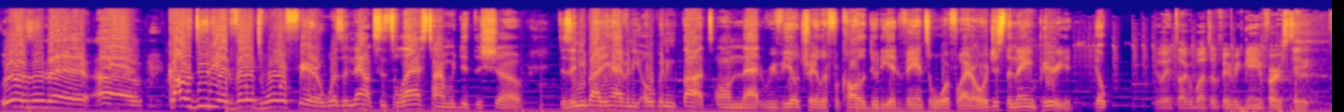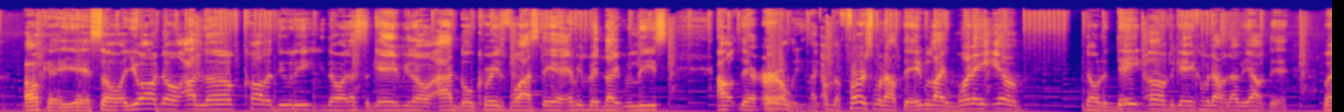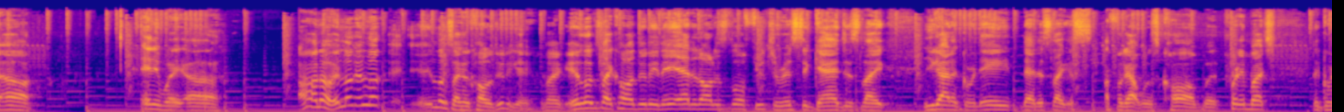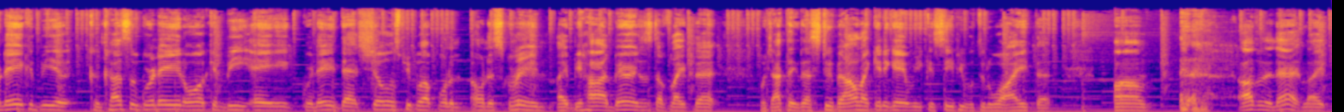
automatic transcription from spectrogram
What was in there? Uh, Call of Duty Advanced Warfare was announced since the last time we did the show. Does anybody have any opening thoughts on that reveal trailer for Call of Duty Advanced Warfighter or just the name period? Go. Go ahead, talk about your favorite game first, take. Okay, yeah. So you all know I love Call of Duty. You know, that's the game, you know, I go crazy for. I stay at every midnight release out there early. Like I'm the first one out there. It be like 1 a.m. You know, the day of the game coming out, and I'll be out there. But uh anyway, uh I don't know. It look it look it looks like a Call of Duty game. Like it looks like Call of Duty. They added all this little futuristic gadgets. Like you got a grenade that is like it's, I forgot what it's called, but pretty much the grenade could be a concussive grenade or it could be a grenade that shows people up on the on the screen like behind barriers and stuff like that. Which I think that's stupid. I don't like any game where you can see people through the wall. I hate that. Um, other than that, like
